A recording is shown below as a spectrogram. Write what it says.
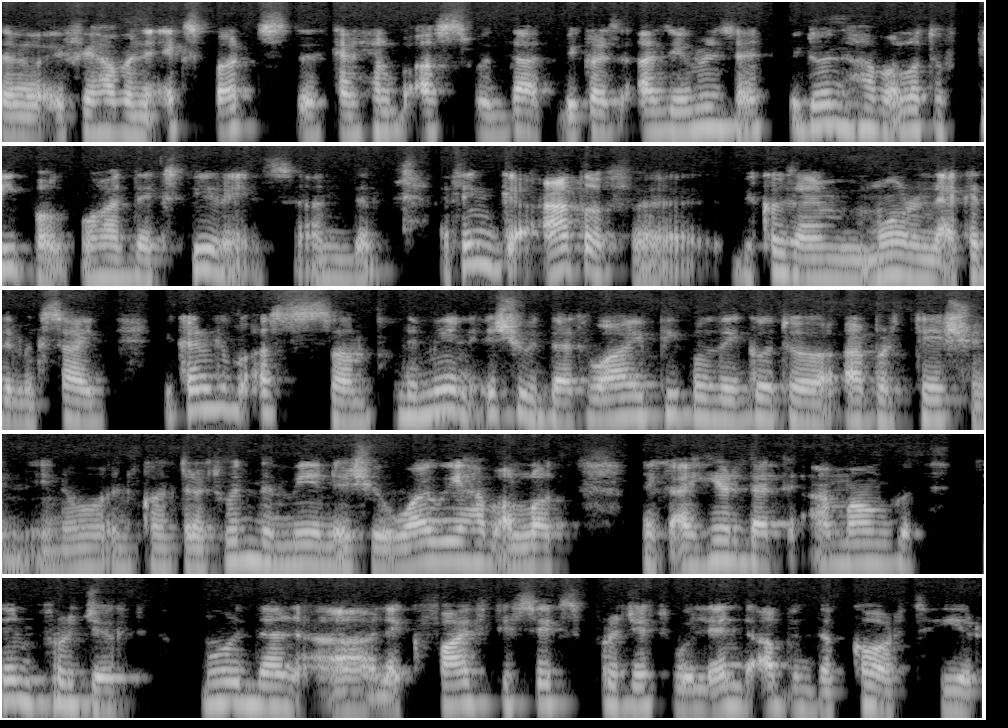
uh, if you have any experts that can help us with that, because as you mentioned, we don't have a lot of people who had the experience, and uh, I think of uh, because I'm more on the academic side, you can give us um, the main issue that why people they go to arbitration, you know, in contract with the main issue. Why we have a lot? Like I hear that among ten project, more than uh, like five to six project will end up in the court here,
